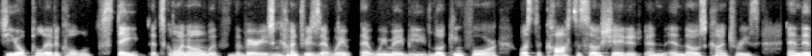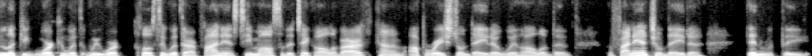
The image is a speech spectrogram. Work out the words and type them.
geopolitical state that's going on with the various Mhm. countries that we that we may be looking for what's the cost associated in in those countries and then looking working with we work closely with our finance team also to take all of our kind of operational data with all of the the financial data then with the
